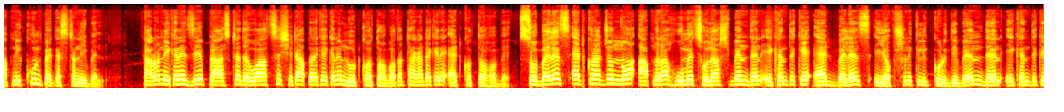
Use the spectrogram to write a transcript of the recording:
আপনি কোন প্যাকেজটা নেবেন। কারণ এখানে যে প্রাইসটা দেওয়া আছে, সেটা আপনাকে এখানে লুট করতে হবে, অর্থাৎ টাকাটা এখানে অ্যাড করতে হবে। সো ব্যালেন্স অ্যাড করার জন্য আপনারা হোমে চলে আসবেন দেন এখান থেকে অ্যাড ব্যালেন্স এই অপশনে ক্লিক করে দিবেন দেন এখান থেকে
